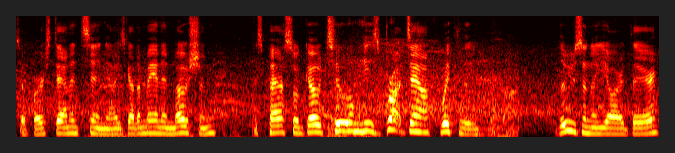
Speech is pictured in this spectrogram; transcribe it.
So first down and 10 now. He's got a man in motion. This pass will go to him, he's brought down quickly. Losing a yard there.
